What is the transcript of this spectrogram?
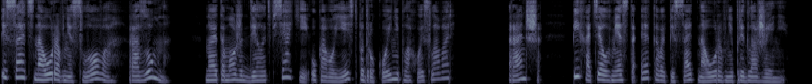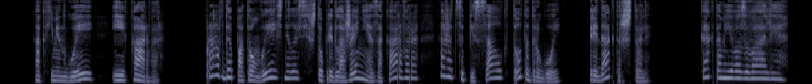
Писать на уровне слова разумно, но это может делать всякий, у кого есть под рукой неплохой словарь. Раньше Пи хотел вместо этого писать на уровне предложений, как Хемингуэй и Карвер. Правда, потом выяснилось, что предложение за Карвара, кажется, писал кто-то другой. Редактор, что ли? Как там его звали?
